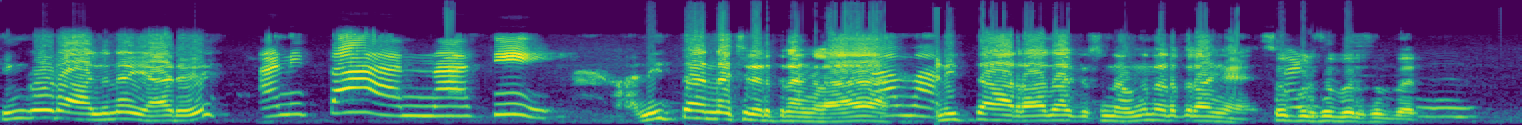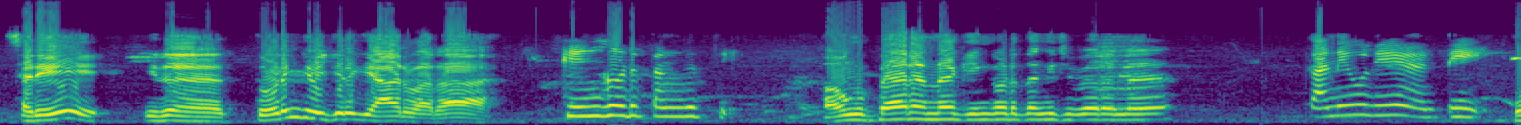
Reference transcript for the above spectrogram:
கிங்கோட ஆளுனா யாரு? அனிதா அண்ணாச்சி. அனிதா அண்ணாச்சி நடத்துறாங்களா. அனிதா ராதாகிருஷ்ணன் அவங்க நடத்துறாங்க. Super super super. சரி இத தொடங்கி வைக்கிறதுக்கு யார் வரா? கிங்கோட தங்கச்சி. அவங்க பேர் என்ன? கிங்கோட தங்கச்சி பேர் என்ன? கனிவுலியே ஆண்டி. ஓ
